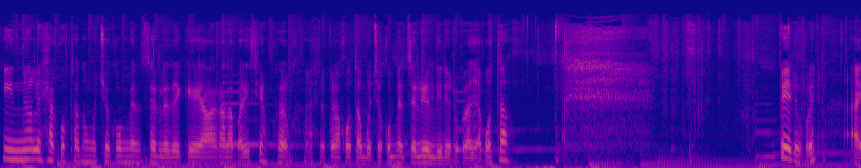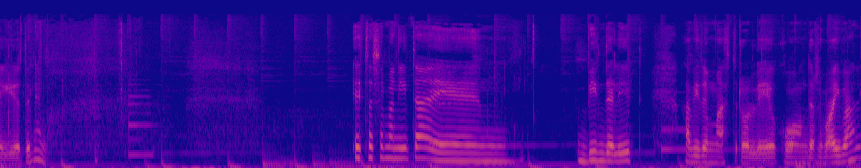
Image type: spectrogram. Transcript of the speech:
y no les ha costado mucho convencerle de que haga la aparición. Claro, le ha costado mucho convencerle el dinero que le haya costado. Pero bueno, ahí lo tenemos. Esta semanita en Bind Elite ha habido más troleo con The Revival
